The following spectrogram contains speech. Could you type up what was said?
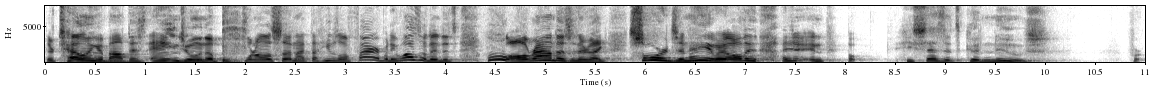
they're telling about this angel, and, the, and all of a sudden I thought he was on fire, but he wasn't. And it's whoo, all around us, and they're like swords and hey, all this. And, but he says it's good news for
